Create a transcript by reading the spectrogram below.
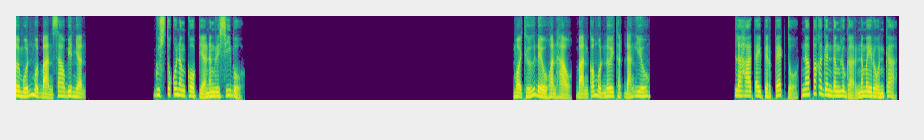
Tôi muốn một bản sao biên nhận. Gusto ko ng kopya ng resibo. Mọi thứ đều hoàn hảo, bạn có một nơi thật đáng yêu. Lahat ay perpekto, napakagandang lugar na mayroon ka.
